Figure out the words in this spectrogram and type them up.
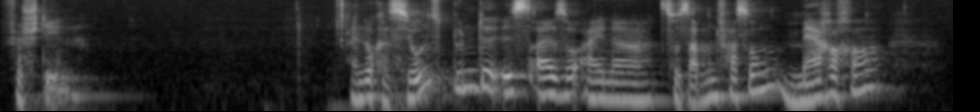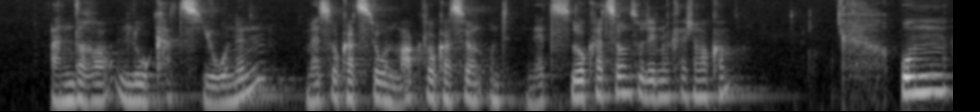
verstehen. Ein Lokationsbündel ist also eine Zusammenfassung mehrerer anderer Lokationen, Messlokation, Marktlokation und Netzlokation, zu denen wir gleich nochmal kommen um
